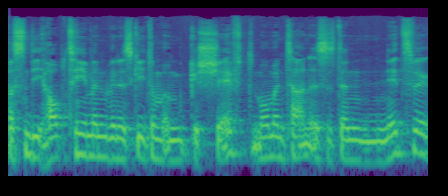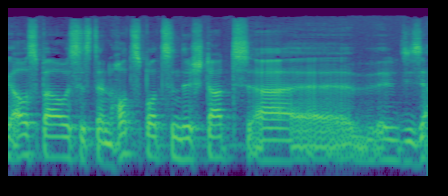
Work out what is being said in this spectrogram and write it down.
Was sind die Hauptthemen, wenn es geht um, um Geschäft momentan? Ist es denn Netzwerkausbau? Ist es dann Hotspots in der Stadt? Äh, diese,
